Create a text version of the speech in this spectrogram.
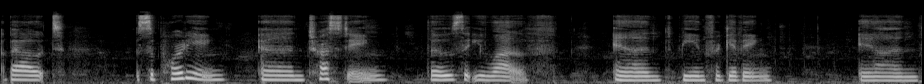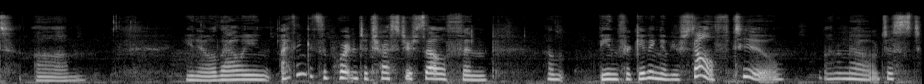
about supporting and trusting those that you love and being forgiving and um, you know allowing i think it's important to trust yourself and um, being forgiving of yourself too. I don't know just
